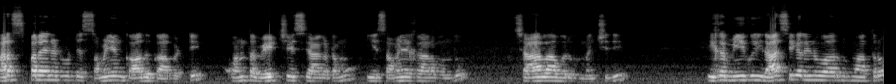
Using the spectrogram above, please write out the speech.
పరస్పరమైనటువంటి సమయం కాదు కాబట్టి కొంత వెయిట్ చేసి ఆగటము ఈ సమయకాలం ముందు చాలా వరకు మంచిది. ఇక మీకు ఈ రాశి కలిగిన వారికి మాత్రం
